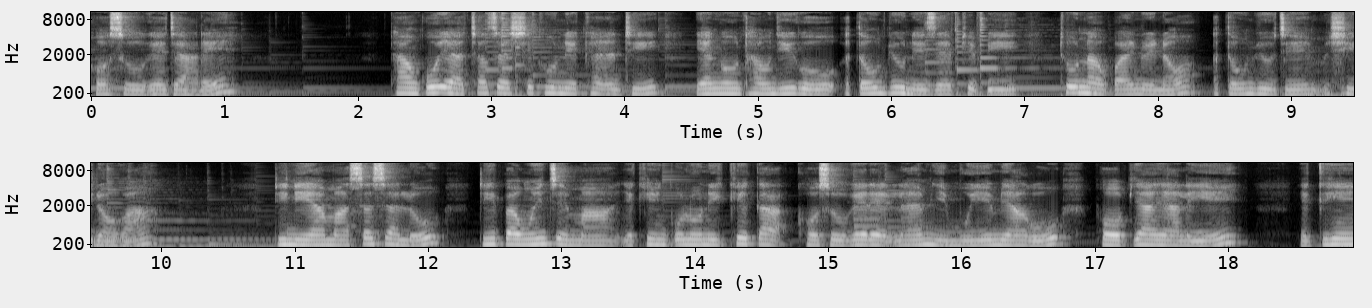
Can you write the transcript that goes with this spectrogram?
ခေါ်ဆိုခဲ့ကြတယ်။1968ခုနှစ်ခန့်အထိရန်ကုန်ထောင်ကြီးကိုအသုံးပြုနေဆဲဖြစ်ပြီးထို့နောက်ပိုင်းတွင်တော့အသုံးပြုခြင်းမရှိတော့ပါ ဒီနေရာမှာဆက်ဆက်လို့ဒီပတ်ဝန်းကျင်မှာရခင်ကိုလိုနီခေတ်ကခေါ်ဆိုခဲ့တဲ့လမ်းမြင်မူရင်းများကိုဖော်ပြရလျင်ရခင်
